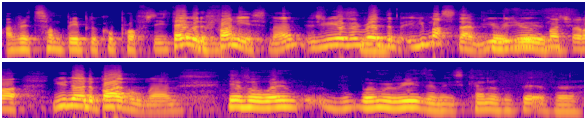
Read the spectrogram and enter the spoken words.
I read some biblical prophecies. They were the funniest, man. Have you ever read them? You must have. You, you, mashallah, you know the Bible, man. Yeah, but when when we read them, it's kind of a bit of a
